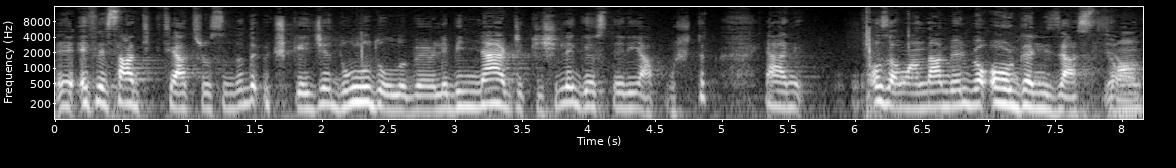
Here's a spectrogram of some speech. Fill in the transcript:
e, Efes Antik Tiyatrosu'nda da üç gece dolu dolu böyle binlerce kişiyle gösteri yapmıştık. Yani o zamandan böyle bir organizasyon,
